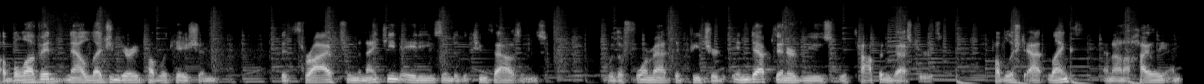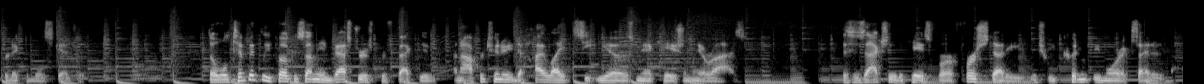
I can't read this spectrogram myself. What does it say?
a beloved, now legendary publication that thrived from the 1980s into the 2000s with a format that featured in depth interviews with top investors, published at length and on a highly unpredictable schedule. Though we'll typically focus on the investor's perspective, an opportunity to highlight CEOs may occasionally arise. This is actually the case for our first study, which we couldn't be more excited about.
